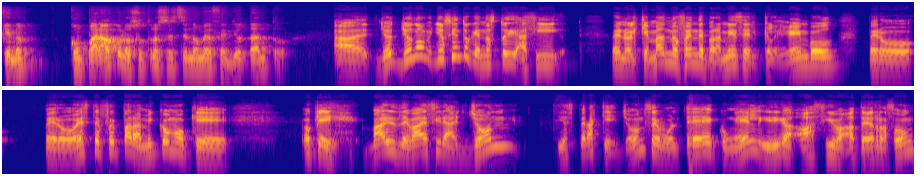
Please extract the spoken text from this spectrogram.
que no, comparado con los otros, este no me ofendió tanto. Uh, yo, yo, no, yo siento que no estoy así. Bueno, el que más me ofende para mí es el Clay Game Ball, pero, pero este fue para mí como que, ok, Varys le va a decir a John y espera que John se voltee con él y diga, ah, sí, va a tener razón.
